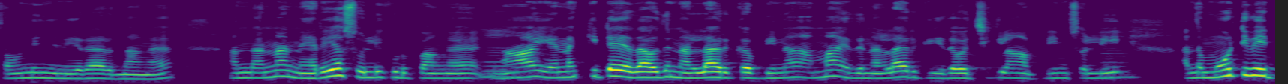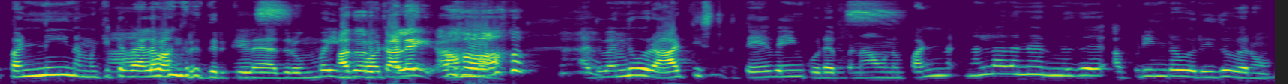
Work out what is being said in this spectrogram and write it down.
சவுண்ட் இன்ஜினியராக இருந்தாங்க அந்த அண்ணா நிறைய சொல்லி கொடுப்பாங்க. நான் எனக்கிட்ட ஏதாவது நல்லா இருக்கு அப்படின்னா அம்மா இது நல்லா இருக்கு இதை வச்சுக்கலாம் அப்படின்னு சொல்லி அந்த மோட்டிவேட் பண்ணி நம்ம கிட்ட வேலை வாங்குறது இருக்குல்ல. அது ரொம்ப. கலை. அது வந்து ஒரு ஆர்டிஸ்டுக்கு தேவையும் கூட. இப்போ நான் ஒன்று பண்ண நல்லா தானே இருந்தது அப்படின்ற ஒரு இது வரும்.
